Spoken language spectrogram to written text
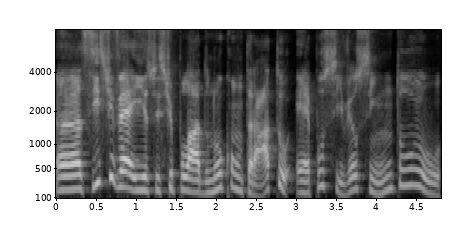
Uh, se estiver isso estipulado no contrato, é possível sim tu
